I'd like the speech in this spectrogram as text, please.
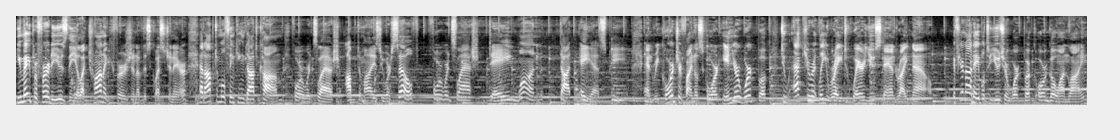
You may prefer to use the electronic version of this questionnaire at optimalthinking.com forward slash optimize yourself forward slash day one dot asp and record your final score in your workbook to accurately rate where you stand right now. If you're not able to use your workbook or go online,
